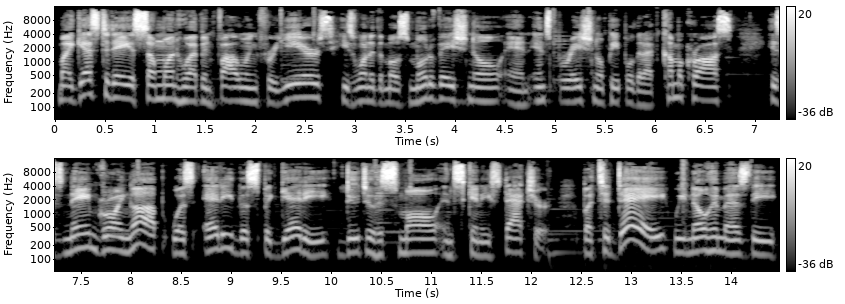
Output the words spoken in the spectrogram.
My guest today is someone who I've been following for years. He's one of the most motivational and inspirational people that I've come across. His name growing up was Eddie the Spaghetti due to his small and skinny stature. But today we know him as the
